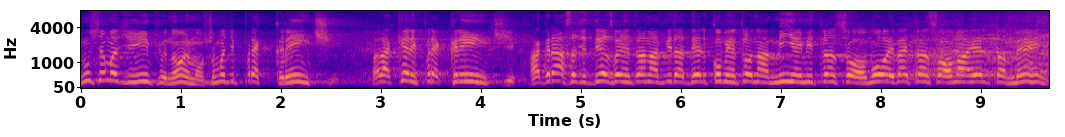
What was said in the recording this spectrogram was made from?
não chama de ímpio, não, irmão, chama de pré-crente. Olha, aquele pré-crente, a graça de Deus vai entrar na vida dele, como entrou na minha e me transformou, e vai transformar ele também.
